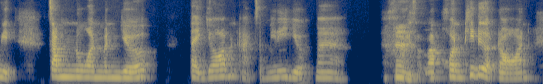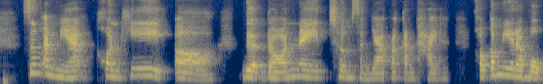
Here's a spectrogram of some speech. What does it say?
วิดจำนวนมันเยอะ แต่ยอดมันอาจจะไม่ได้เยอะมากนะคะอืมสำหรับคนที่เดือดร้อน ซึ่งอันเนี้ยคนที่เอ่อเดือดร้อนในเชิงสัญญาประกันภัยเขาก็มีระบบ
